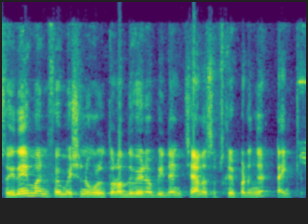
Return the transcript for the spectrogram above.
ஸோ இதே மாதிரி இன்ஃபர்மேஷன் உங்களுக்கு தொடர்ந்து வேணும் அப்படின்னா சேனல் சப்ஸ்கிரைப் பண்ணுங்கள் தேங்க்யூ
